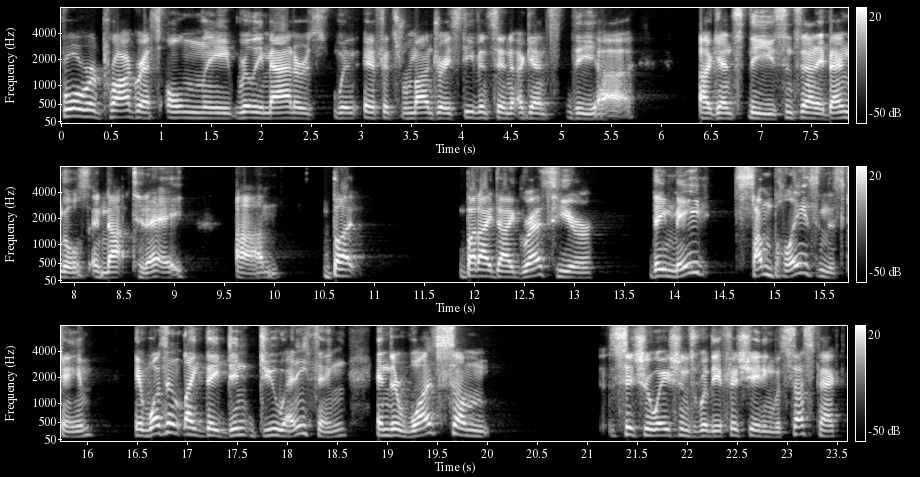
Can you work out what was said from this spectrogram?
forward progress only really matters when if it's Rhamondre Stevenson against the uh, against the Cincinnati Bengals and not today. Um, but but I digress here. They made some plays in this game. It wasn't like they didn't do anything, and there was some situations where the officiating was suspect.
